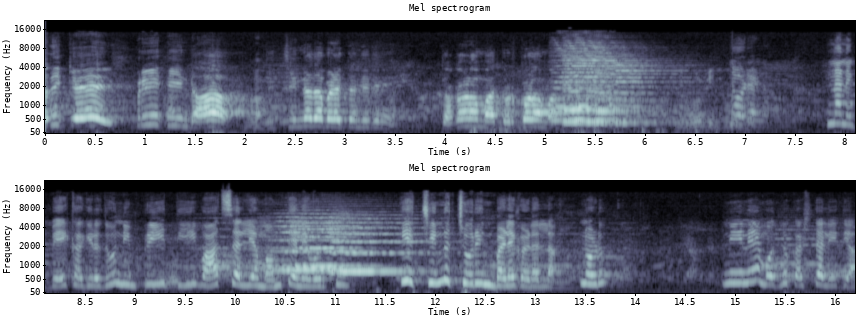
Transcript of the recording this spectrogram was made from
ಅದಕ್ಕೆ ಪ್ರೀತಿಯಿಂದ ಈ ಚಿನ್ನದ ಬಳೆ ತಂದಿದ್ದೀನಿ. ತಗೊಳಮ್ಮ, ತೊಡ್ಕೊಳಮ್ಮ. ನೋಡೋಣ ನನಗೆ ಬೇಕಾಗಿರೋದು ನಿಮ್ಮ ಪ್ರೀತಿ, ವಾತ್ಸಲ್ಯ, ಮಮತೆನೆ ಹೊರತು ಈ ಚಿನ್ನ ಚೂರಿನ ಬಳೆಗಳಲ್ಲ. ನೋಡು, ನೀನೇ ಮೊದಲು ಕಷ್ಟದಲ್ಲಿದ್ಯಾ?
